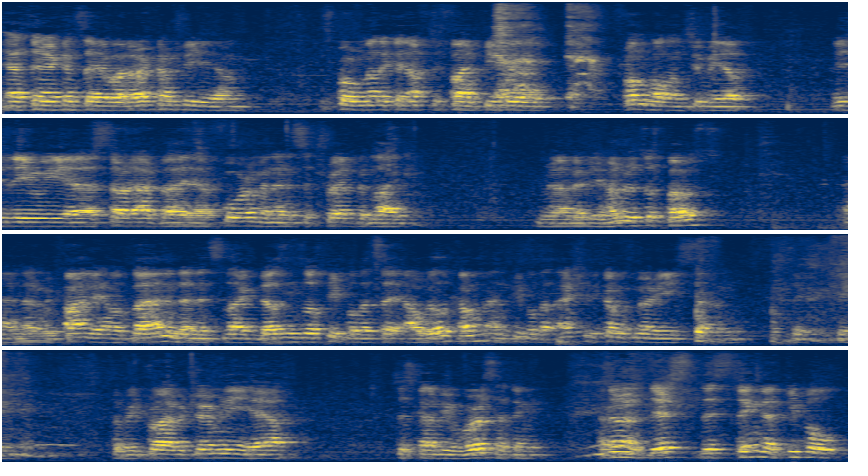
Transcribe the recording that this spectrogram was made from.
yeah, thing I can say about our country, um, it's problematic enough to find people from Holland to meet up. Usually we uh, start out by a forum and then it's a thread with like, you know, maybe hundreds of posts. And then we finally have a plan and then it's like dozens of people that say, I will come, and people that actually come is maybe seven, six, six. So we try with Germany, yeah, it's just gonna be worse, I think. I don't know, there's this thing that people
